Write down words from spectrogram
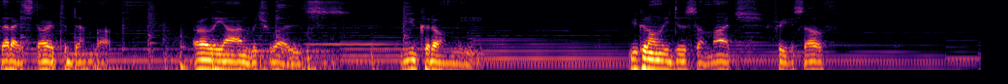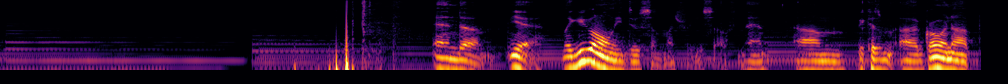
that I started to develop early on, which was you could only you could only do so much for yourself. And um, yeah, like you can only do so much for yourself, man. Um, because uh, growing up,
